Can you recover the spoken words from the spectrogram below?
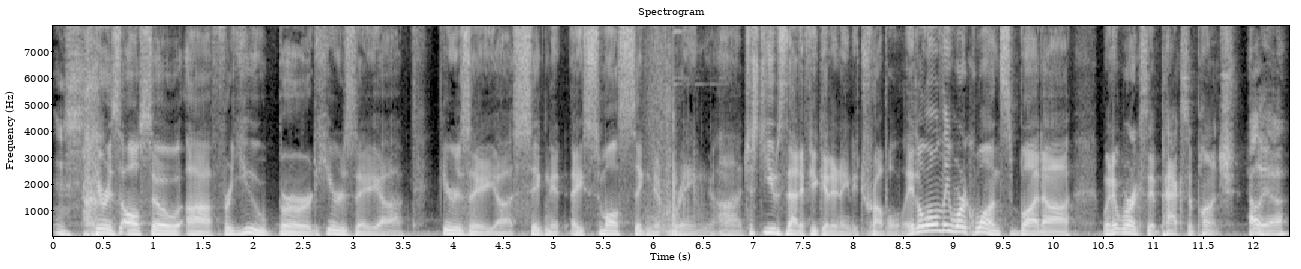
Here is also uh, for you, Bird. Here's a uh, here's a uh, signet, a small signet ring. Uh, just use that if you get in any trouble. It'll only work once, but uh, when it works, it packs a punch. Hell yeah.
